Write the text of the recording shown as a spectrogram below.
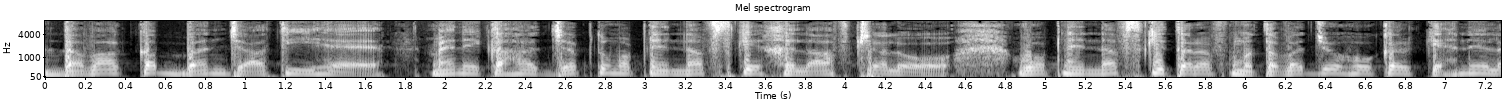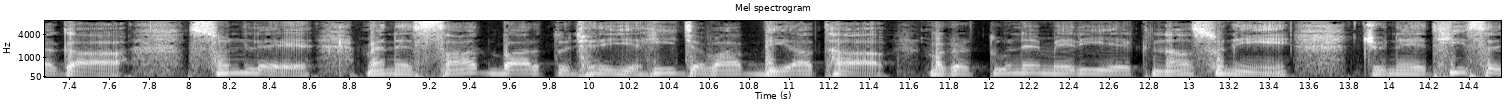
دوا کب بن جاتی ہے؟ میں نے کہا، جب تم اپنے نفس کے خلاف چلو۔ وہ اپنے نفس کی طرف متوجہ ہو کر کہنے لگا، سن لے، میں نے سات بار تجھے یہی جواب دیا تھا، مگر تو نے میری ایک نہ سنی۔ جنید ہی سے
